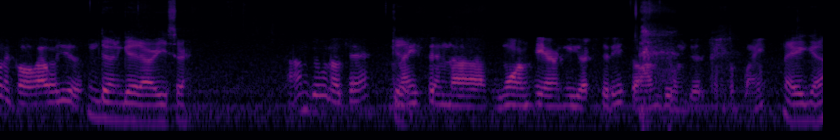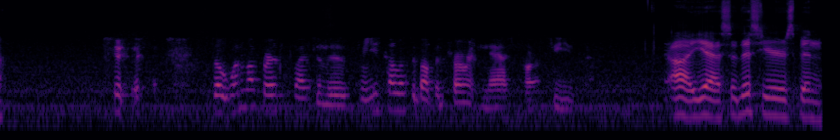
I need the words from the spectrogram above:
morning, Cole. How are you? I'm doing good. How are you, sir? I'm doing okay. Good. Nice and uh, warm here in New York City, so I'm doing good. Can't complain. There you go. so one of my first questions is, can you tell us about the current NASCAR season? Uh, yeah, so this year's been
